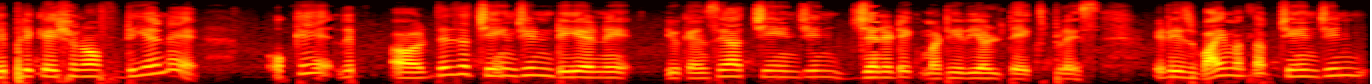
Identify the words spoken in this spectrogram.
replication of DNA okay? Uh, there is a change in DNA you can say a change in genetic material takes place. It is why matlab change in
